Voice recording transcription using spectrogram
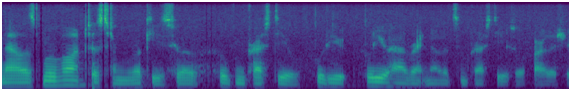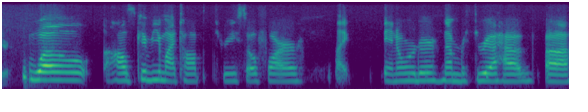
now let's move on to some rookies who who've impressed you. Who do you who do you have right now that's impressed you so far this year? Well, I'll give you my top three so far, like in order. Number three, I have uh,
